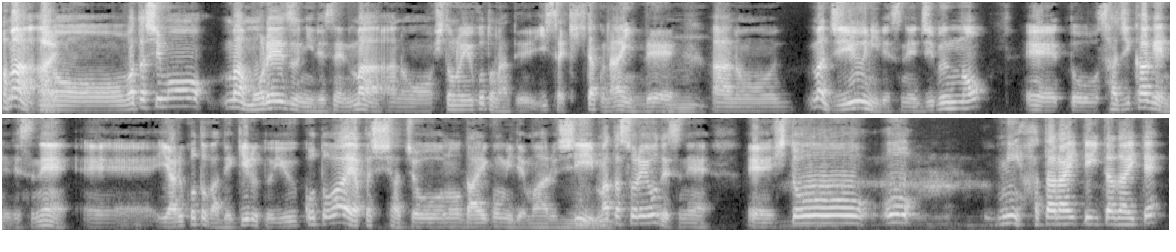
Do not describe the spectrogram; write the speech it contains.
まあ、はい。あの、私も、まあ、漏れずにですね、まあ、あの、人の言うことなんて一切聞きたくないんで、うん。あの、まあ、自由にですね、自分の、えっ、と、さじ加減でですね、えーやることができるということは、やっぱり社長の醍醐味でもあるし、うん。またそれをですね、えー人を、に働いていただいて、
